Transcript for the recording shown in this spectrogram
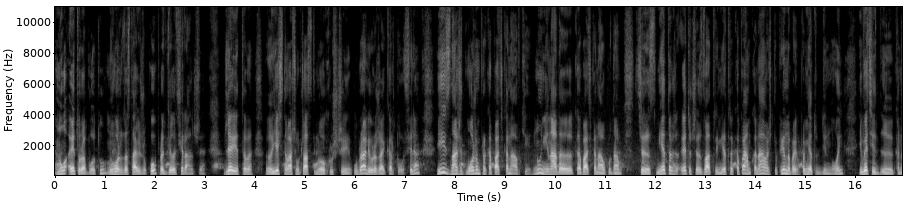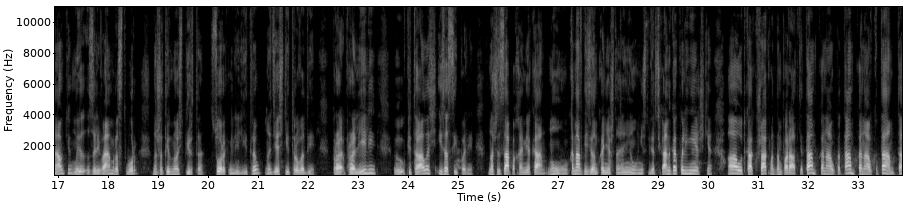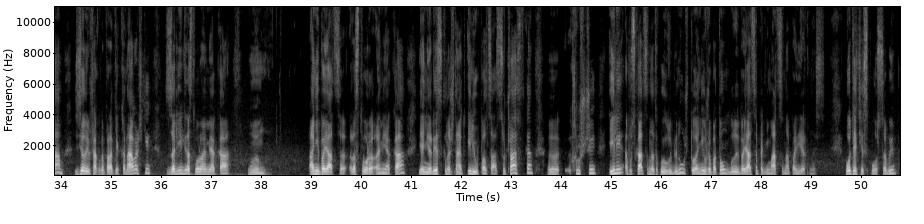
Но эту работу мы можем заставить жуков проделать и раньше. Для этого, э, если на вашем участке много хрущей, убрали урожай картофеля, и, значит, можем прокопать канавки. Ну, не надо копать канавку нам через метр, это через 2-3 метра. Копаем канавочки примерно по метру длиной, и в эти э, канавки мы заливаем раствор нашатырного спирта 40 мл на 10 литров воды. Пролили, э, питалось и засыпали. Значит, запах аммиака, ну, канавки сделаем, конечно, ну, не вертикально, как по линейке, канавочке, а вот как в шахматном парадке. Там канавка, там канавка, там, там. Сделали в шахматном парадке канавочки, залили раствором аммиака. Они боятся раствора аммиака, и они резко начинают или уползать с участка э, хрущи, или опускаться на такую глубину, что они уже потом будут бояться подниматься на поверхность. Вот эти способы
